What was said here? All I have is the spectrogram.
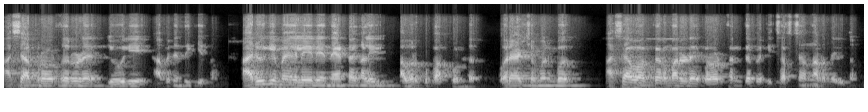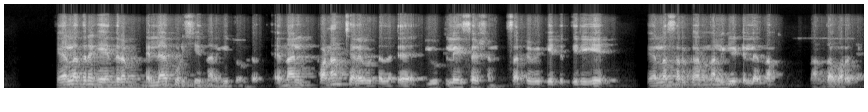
ആശാപ്രവർത്തകരുടെ ജോലിയെ അഭിനന്ദിക്കുന്നു. ആരോഗ്യ മേഖലയിലെ നേട്ടങ്ങളിൽ അവർക്ക് പങ്കുണ്ട്. ഒരാഴ്ച മുൻപ് ആശാ വർക്കർമാരുടെ പ്രവർത്തനത്തെ പറ്റി ചർച്ച നടന്നിരുന്നു. കേരളത്തിന് കേന്ദ്രം എല്ലാ കുടിശ്ശിയും നൽകിയിട്ടുണ്ട്. എന്നാൽ പണം ചെലവിട്ടതിന്റെ യൂട്ടിലൈസേഷൻ സർട്ടിഫിക്കറ്റ് തിരികെ കേരള സർക്കാർ നൽകിയിട്ടില്ലെന്നും നന്ദ പറഞ്ഞു.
